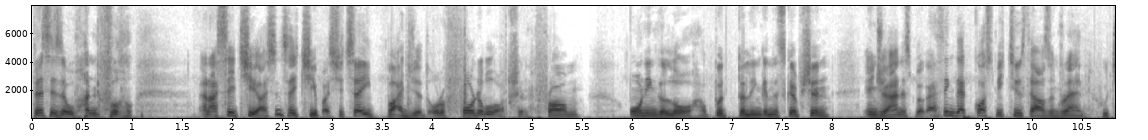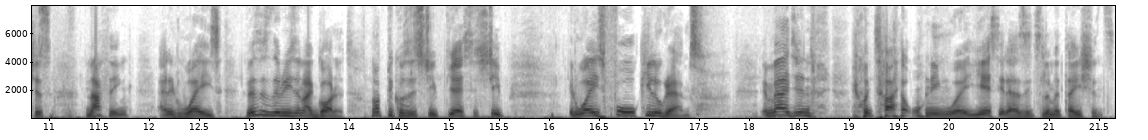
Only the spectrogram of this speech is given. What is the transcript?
this is a wonderful, and I say cheap. I shouldn't say cheap. I should say budget or affordable option from awning galore. I'll put the link in the description in Johannesburg. I think that cost me 2000 Rand, which is nothing and it weighs. This is the reason I got it. Not because it's cheap. Yes, it's cheap. It weighs four kilograms imagine your entire awning where yes it has its limitations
